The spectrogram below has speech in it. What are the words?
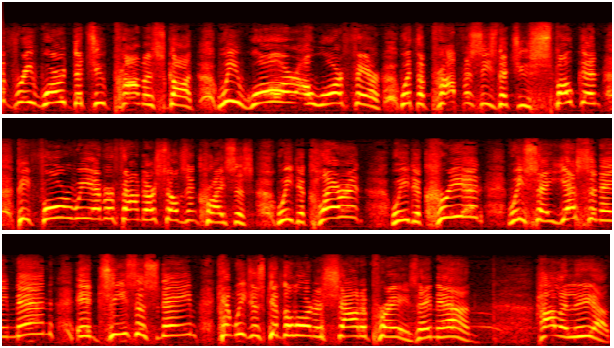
every word that you promised, God. We war a warfare with the prophecies that you've spoken before we ever found ourselves in crisis. We declare it, we decree it, we say yes and amen in Jesus' name. Can we just give the Lord a shout of praise? Amen. Hallelujah.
